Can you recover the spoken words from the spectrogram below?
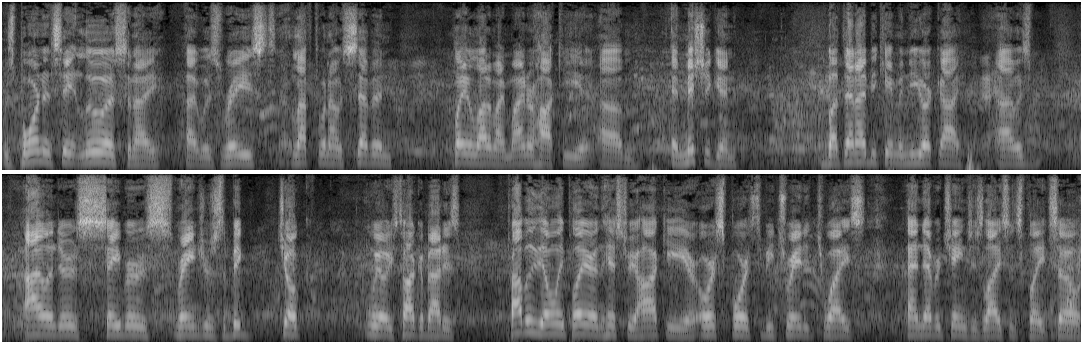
was born in St. Louis, and I, I was raised, left when I was seven, played a lot of my minor hockey um, in Michigan, but then I became a New York guy. I was Islanders, Sabres, Rangers. The big joke we always talk about is probably the only player in the history of hockey or, or sports to be traded twice and never change his license plate. So,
